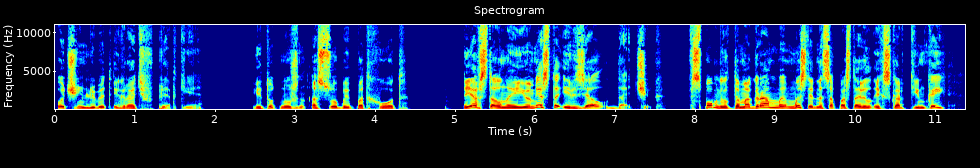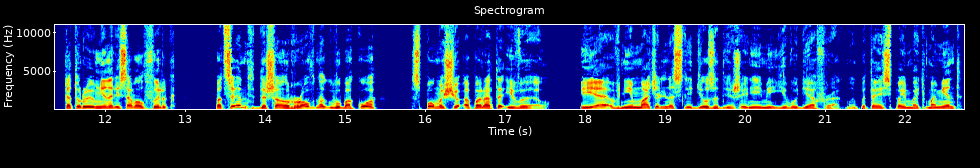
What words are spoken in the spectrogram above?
очень любят играть в прятки. И тут нужен особый подход. Я встал на ее место и взял датчик. Вспомнил томограммы, мысленно сопоставил их с картинкой, которую мне нарисовал Фырк. Пациент дышал ровно, глубоко, с помощью аппарата ИВЛ. И я внимательно следил за движениями его диафрагмы, пытаясь поймать момент,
